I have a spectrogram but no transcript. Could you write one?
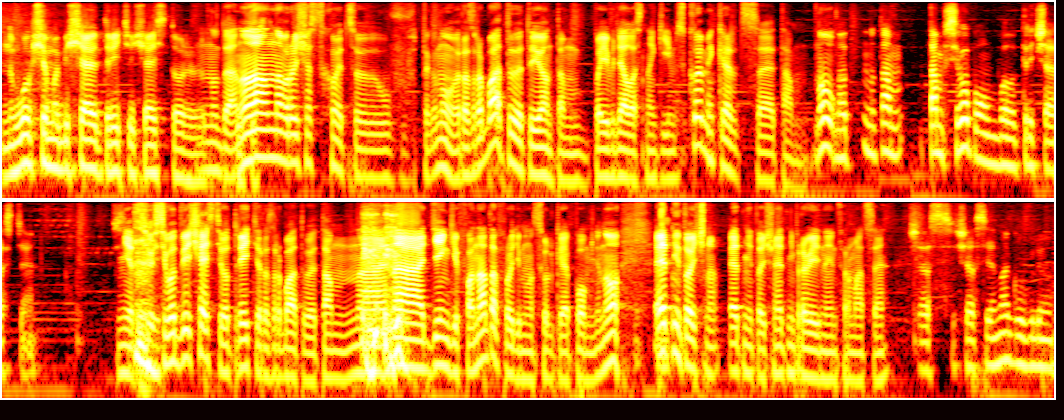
Ну, в общем, обещают третью часть тоже. Ну да, но она вроде сейчас находится, ну, разрабатывают ее, он там появлялась на Gamescom, кажется, там, ну... Ну, ну там, там всего, по-моему, было три части. Нет, всего две части, вот третью разрабатывают. Там на, на деньги фанатов, вроде, насколько я помню. Но это не точно, это не точно, это непроверенная информация. Сейчас, сейчас я нагуглю.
